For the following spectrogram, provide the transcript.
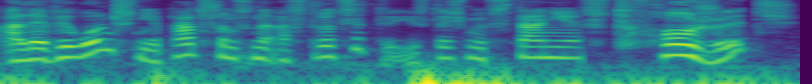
ale wyłącznie patrząc na astrocyty jesteśmy w stanie stworzyć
